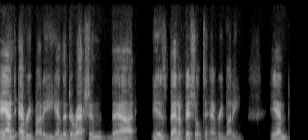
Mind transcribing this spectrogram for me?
and everybody in the direction that is beneficial to everybody and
